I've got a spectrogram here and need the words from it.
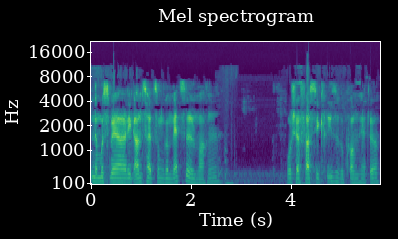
Da muss man ja die ganze Zeit so ein Gemetzel machen, wo ich ja fast die Krise bekommen hätte.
